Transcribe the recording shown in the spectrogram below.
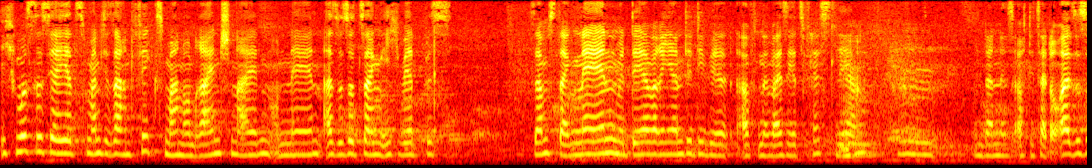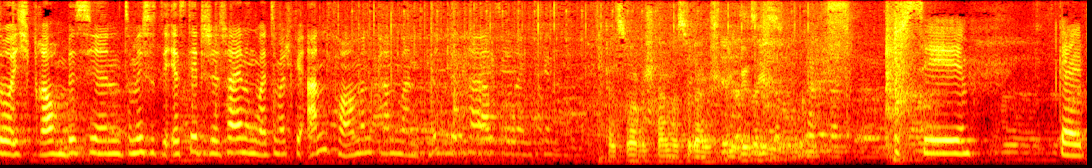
ich muss das ja jetzt manche Sachen fix machen und reinschneiden und nähen. Also sozusagen, ich werde bis Samstag nähen mit der Variante, die wir auf eine Weise jetzt festlegen. Und dann ist auch die Zeit. um. Also so, ich brauche ein bisschen, zumindest die ästhetische Erscheinung, weil zum Beispiel anformen kann man mit Details oder Kannst du mal beschreiben, was du da im Spiegel siehst? Ich sehe gelb.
